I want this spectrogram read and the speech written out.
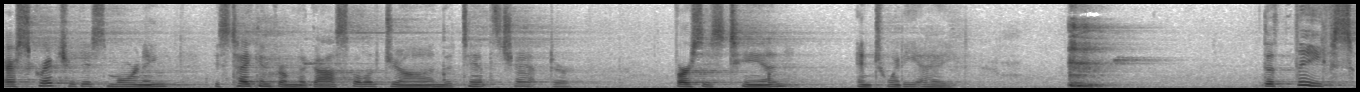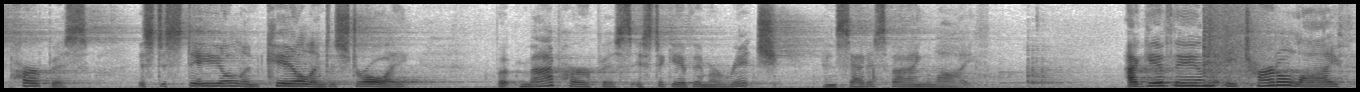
Our scripture this morning is taken from the Gospel of John, the 10th chapter, verses 10 and 28. the thief's purpose is to steal and kill and destroy, but my purpose is to give them a rich and satisfying life. I give them eternal life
